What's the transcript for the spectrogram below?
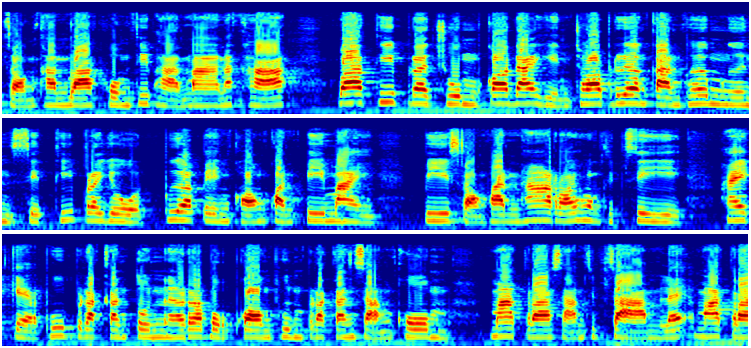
22 ธันวาคมที่ผ่านมานะคะว่าที่ประชุมก็ได้เห็นชอบเรื่องการเพิ่มเงินสิทธิประโยชน์ เพื่อเป็นของขวัญปีใหม่ ปี 2564 ให้แก่ผู้ประกันตนในระบบกองทุนประกันสังคม มาตรา 33 และมาตรา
